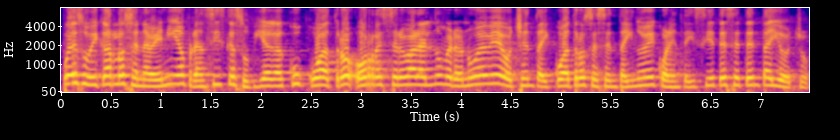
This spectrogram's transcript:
Puedes ubicarlos en Avenida Francisca Subiaga Q4 o reservar al número 984 69 47 78.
